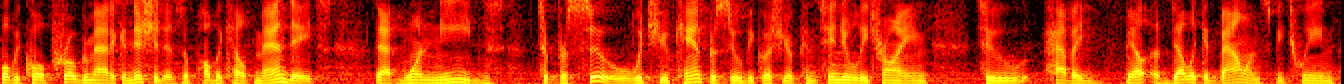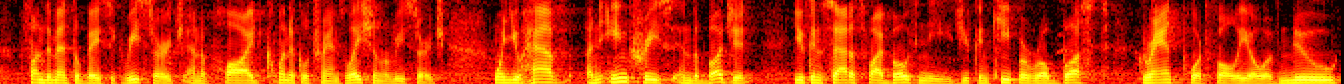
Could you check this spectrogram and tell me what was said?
what we call programmatic initiatives or public health mandates that one needs to pursue, which you can't pursue because you're continually trying to have a, a delicate balance between fundamental basic research and applied clinical translational research. When you have an increase in the budget, you can satisfy both needs. You can keep a robust grant portfolio of new,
